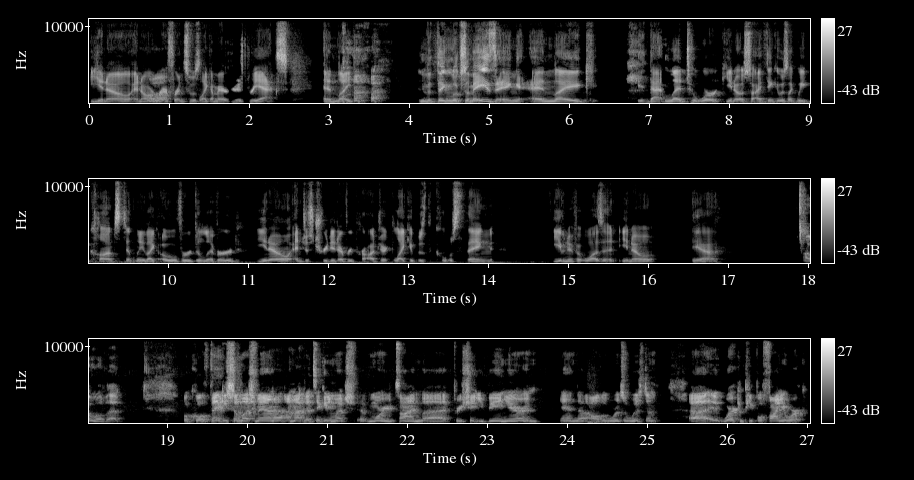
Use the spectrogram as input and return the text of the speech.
you know, and our wow. reference was like American History X. And like and the thing looks amazing. And like that led to work, you know. So I think it was like we constantly like over delivered, you know, and just treated every project like it was the coolest thing, even if it wasn't, you know. Yeah. I love that. Well, cool. Thank you so much, man. I'm not going to take any much more of your time. Uh, I appreciate you being here and and uh, all the words of wisdom. Uh, where can people find your work?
